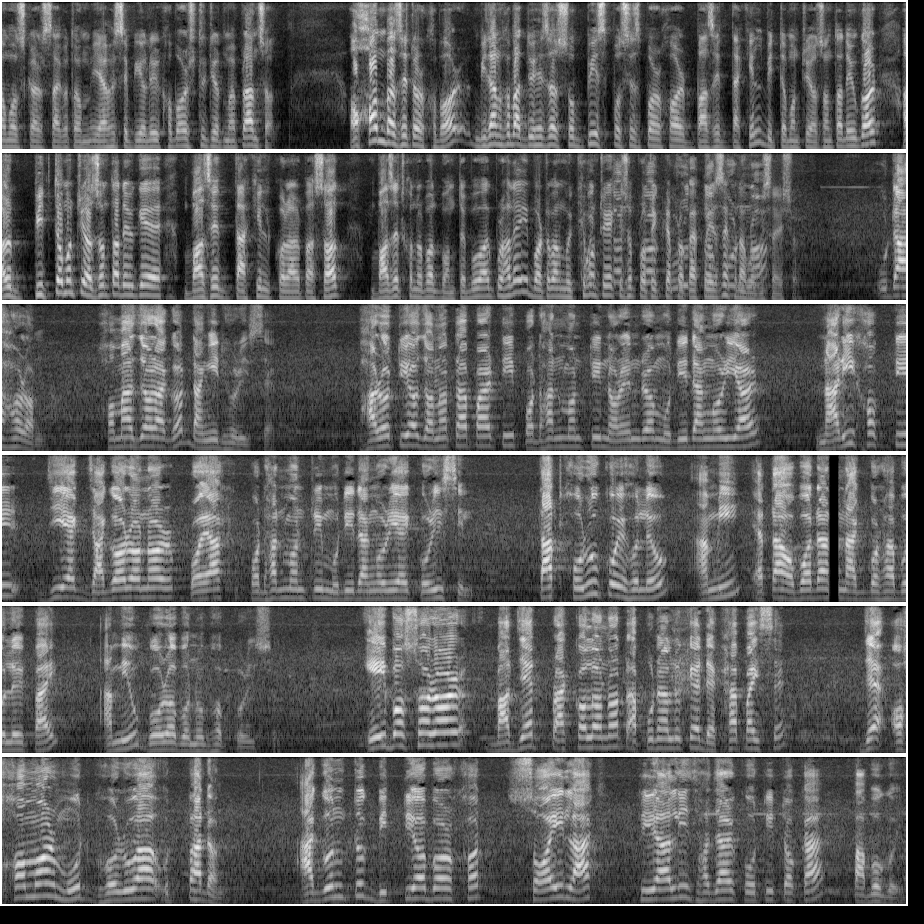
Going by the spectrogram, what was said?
নমস্কাৰ স্বাগতম। এয়া হৈছে বিয়লিৰ খবৰ ষ্টুডিঅ'ত মই প্ৰাঞ্চল। অসম বাজেটৰ খবৰ বিধানসভাত দুহেজাৰ চৌব্বিছ পঁচিছ বৰ্ষৰ বাজেট দাখিল বিত্তমন্ত্ৰী অজন্তা নেওগৰ আৰু বিত্তমন্ত্ৰী অজন্তা নেওগে বাজেট দাখিল কৰাৰ পাছত বাজেট সন্দৰ্ভত মন্তব্য আগবঢ়ালে বৰ্তমান মুখ্যমন্ত্ৰীয়ে কিছু প্ৰতিক্ৰিয়া প্ৰকাশ কৰি আছে শুনাব বিচাৰিছোঁ। উদাহৰণ সমাজৰ আগত দাঙি ধৰিছে। ভাৰতীয় জনতা পাৰ্টী প্ৰধানমন্ত্ৰী নৰেন্দ্ৰ মোদী ডাঙৰীয়াৰ নাৰী শক্তিৰ যি এক জাগৰণৰ প্ৰয়াস প্ৰধানমন্ত্ৰী মোদী ডাঙৰীয়াই কৰিছিল। তাত সৰুকৈ হ'লেও আমি এটা অৱদান আগবঢ়াবলৈ পাই আমিও গৌৰৱ অনুভৱ কৰিছোঁ। এই বছৰৰ বাজেট প্ৰাকলনত আপোনালোকে দেখা পাইছে যে অসমৰ মুঠ ঘৰুৱা উৎপাদন আগন্তুক বিত্তীয় বৰ্ষত ছয় লাখ তিৰাল্লিছ হাজাৰ কোটি টকা পাবগৈ।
